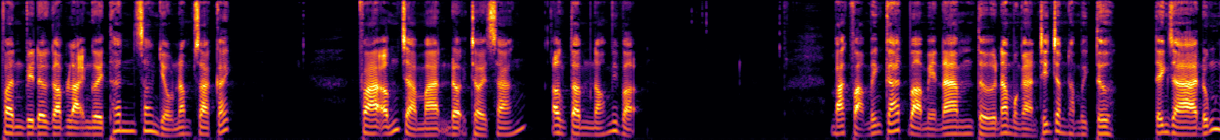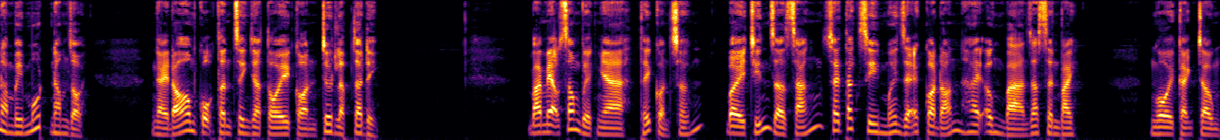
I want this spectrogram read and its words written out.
phần vì được gặp lại người thân sau nhiều năm xa cách. Pha ấm trà mạn đợi trời sáng, ông Tâm nói với vợ. Bác Phạm minh Cát vào miền Nam từ năm 1954, tính ra đúng 51 năm rồi. Ngày đó ông cụ thân sinh ra tôi còn chưa lập gia đình. Bà mẹo xong việc nhà, thấy còn sớm, 7-9 giờ sáng, xe taxi mới rẽ qua đón hai ông bà ra sân bay. Ngồi cạnh chồng,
